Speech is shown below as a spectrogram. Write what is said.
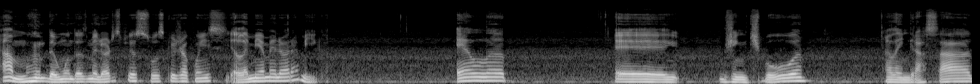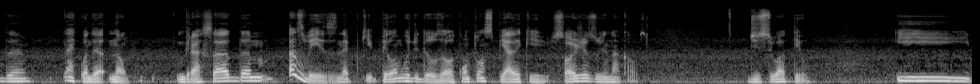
a Amanda é uma das melhores pessoas que eu já conheci. Ela é minha melhor amiga. Ela é gente boa, ela é engraçada. É, quando ela, não, engraçada às vezes, né? Porque, pelo amor de Deus, ela conta umas piadas que só Jesus na causa. Disse o ateu. E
